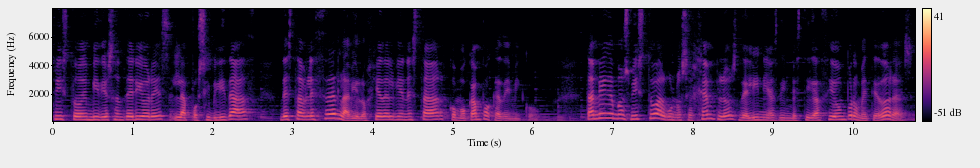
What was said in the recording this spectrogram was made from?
visto en vídeos anteriores la posibilidad de establecer la biología del bienestar como campo académico. También hemos visto algunos ejemplos de líneas de investigación prometedoras,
